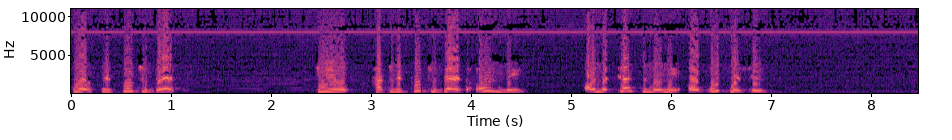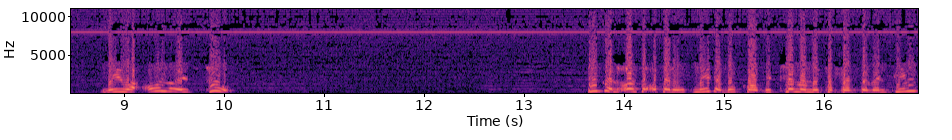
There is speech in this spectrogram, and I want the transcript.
who was to be put to death, he had to be put to death only on the testimony of witnesses. They were always two. You can also open with me the book of Deuteronomy chapter 17,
